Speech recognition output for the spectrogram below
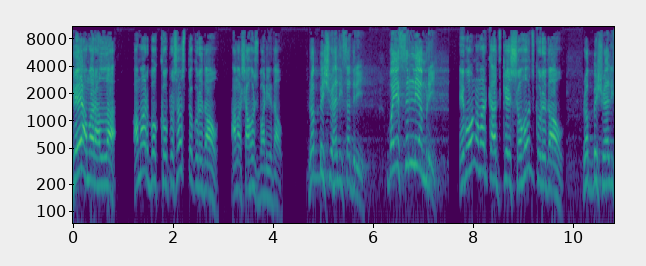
হে আমার আল্লাহ আমার বক্ষ প্রশস্ত করে দাও আমার সাহস বাড়িয়ে দাও। আমরি। এবং আমার কাজকে সহজ করে দাও। রব্বিশালী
